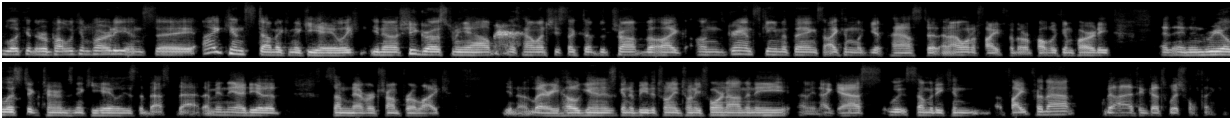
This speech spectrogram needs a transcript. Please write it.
look at the Republican Party and say, I can stomach Nikki Haley. You know, she grossed me out with how much she sucked up to Trump, but like on the grand scheme of things, I can get past it and I want to fight for the Republican Party. And, and in realistic terms, Nikki Haley is the best bet. I mean, the idea that some never Trumper like, you know, Larry Hogan is going to be the 2024 nominee. I mean, I guess somebody can fight for that, but I think that's wishful thinking.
